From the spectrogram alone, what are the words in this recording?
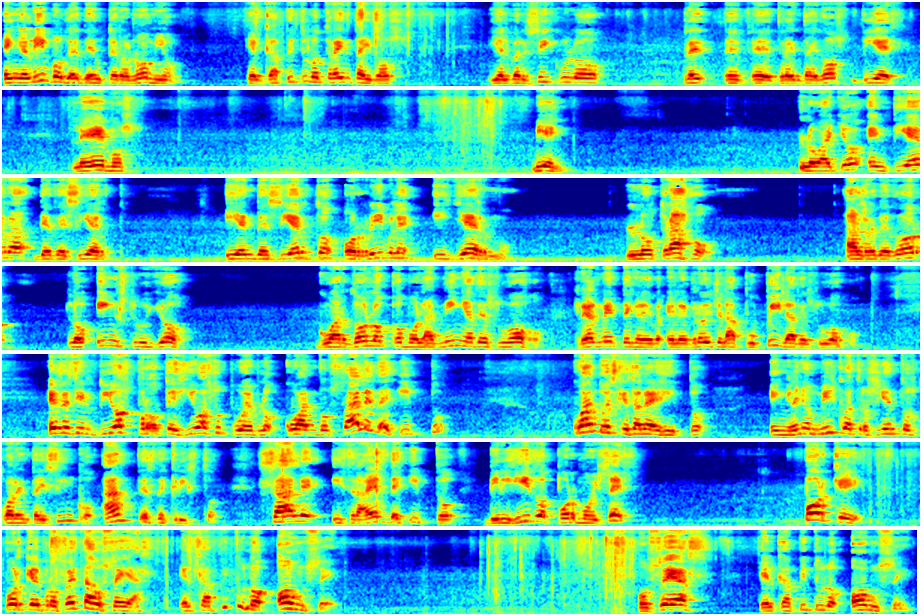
En el libro de Deuteronomio, el capítulo 32 y el versículo 32, 10, eh, eh, leemos, bien, lo halló en tierra de desierto y en desierto horrible y yermo. Lo trajo alrededor, lo instruyó, guardólo como la niña de su ojo. Realmente en el hebreo dice la pupila de su ojo. Es decir, Dios protegió a su pueblo cuando sale de Egipto. ¿Cuándo es que sale de Egipto? En el año 1445 antes de Cristo sale Israel de Egipto dirigido por Moisés. ¿Por qué? Porque el profeta Oseas, el capítulo 11, Oseas, el capítulo 11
